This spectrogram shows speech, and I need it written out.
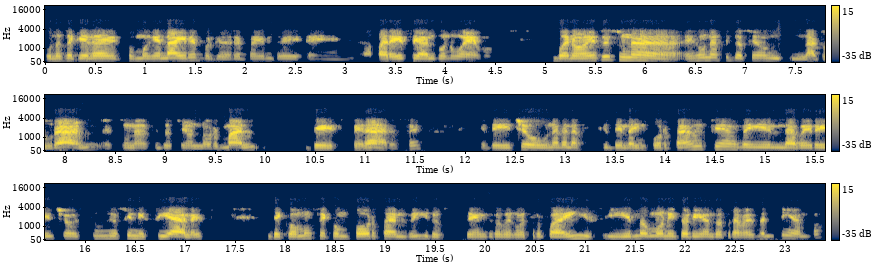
uno se queda como en el aire porque de repente eh, aparece algo nuevo. Bueno, eso es una, es una situación natural, es una situación normal de esperarse de hecho, una de las de la importancia de haber hecho estudios iniciales de cómo se comporta el virus dentro de nuestro país y irlo monitoreando a través del tiempo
